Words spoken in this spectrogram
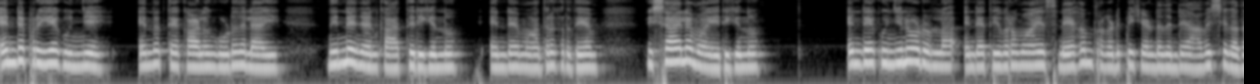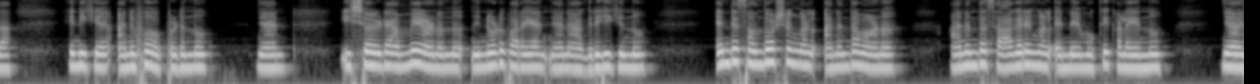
എന്റെ പ്രിയ കുഞ്ഞെ എന്നത്തേക്കാളും കൂടുതലായി നിന്നെ ഞാൻ കാത്തിരിക്കുന്നു. എന്റെ മാതൃഹൃദയം വിശാലമായിരിക്കുന്നു. എന്റെ കുഞ്ഞിനോടുള്ള എന്റെ തീവ്രമായ സ്നേഹം പ്രകടിപ്പിക്കേണ്ടതിന്റെ ആവശ്യകത എനിക്ക് അനുഭവപ്പെടുന്നു. ഞാൻ ഈശോയുടെ അമ്മയാണെന്ന് നിന്നോട് പറയാൻ ഞാൻ ആഗ്രഹിക്കുന്നു. എന്റെ സന്തോഷങ്ങൾ അനന്തമാണ്. അനന്തസാഗരങ്ങൾ എന്നെ മുക്കിക്കളയുന്നു. ഞാൻ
